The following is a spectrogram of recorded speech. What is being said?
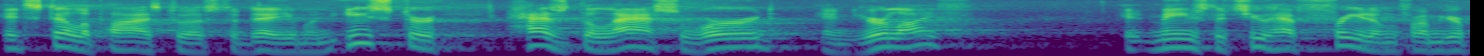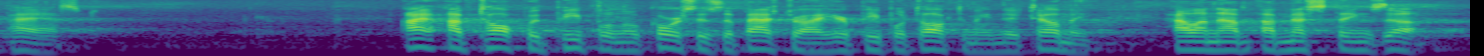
it still applies to us today. When Easter has the last word in your life, it means that you have freedom from your past. I, have talked with people, and of course, as a pastor, I hear people talk to me and they tell me, Alan, I, I messed things up.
